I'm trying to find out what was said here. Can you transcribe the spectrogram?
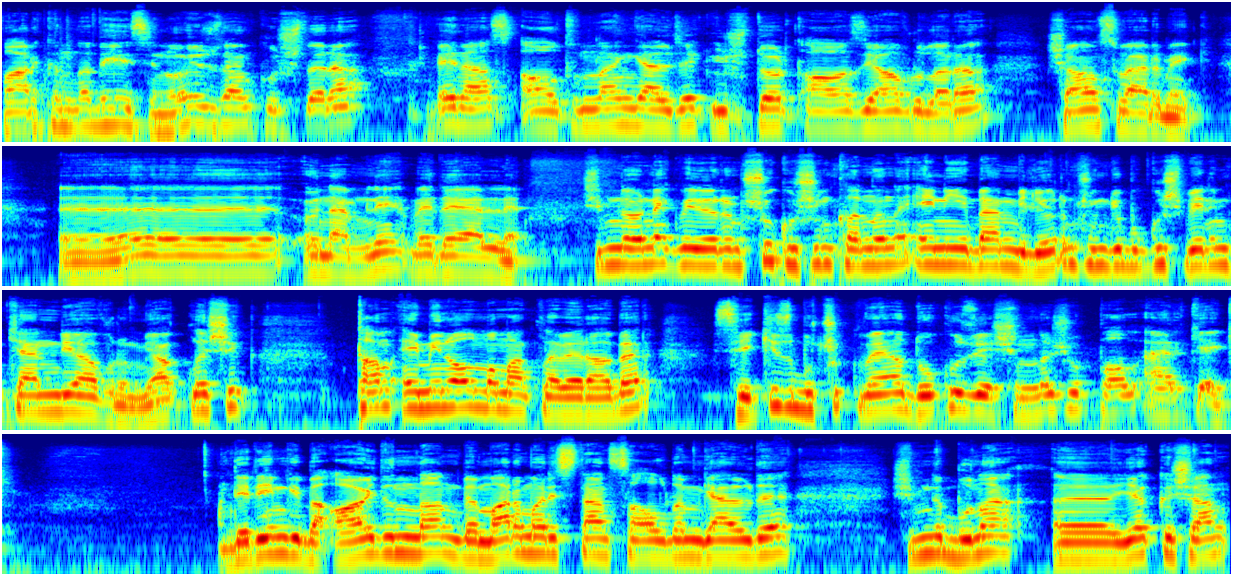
Farkında değilsin. O yüzden kuşlara en az altından gelecek 3-4 ağız yavrulara şans vermek ee, önemli ve değerli. Şimdi örnek veriyorum şu kuşun kanını en iyi ben biliyorum. Çünkü bu kuş benim kendi yavrum. Yaklaşık tam emin olmamakla beraber 8,5 veya 9 yaşında şu pal erkek. Dediğim gibi Aydın'dan ve Marmaris'ten saldım geldi. Şimdi buna e, yakışan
